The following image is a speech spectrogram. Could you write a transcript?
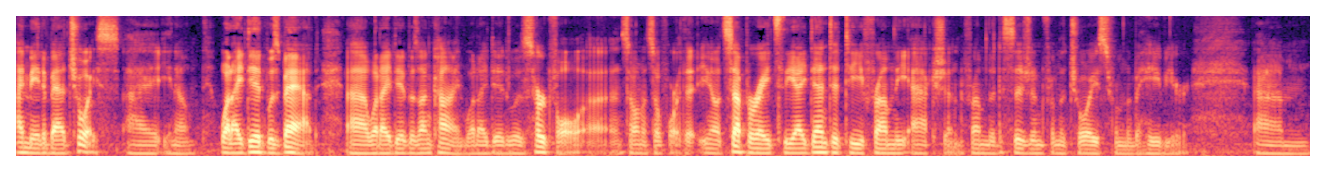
I made a bad choice. I, you know, what I did was bad. Uh, what I did was unkind. What I did was hurtful, uh, and so on and so forth. It, you know, it separates the identity from the action, from the decision, from the choice, from the behavior. Um,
